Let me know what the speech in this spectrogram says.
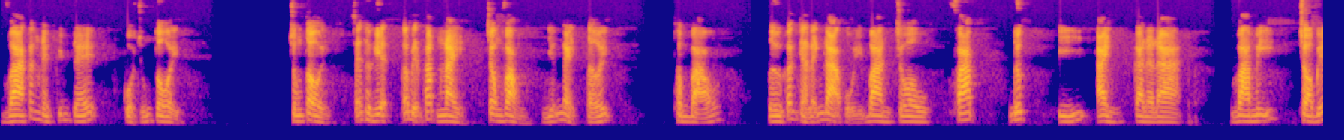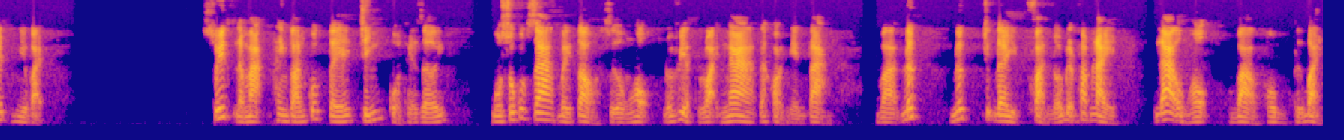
và các nền kinh tế của chúng tôi. Chúng tôi sẽ thực hiện các biện pháp này trong vòng những ngày tới. Thông báo từ các nhà lãnh đạo của Ủy ban châu Âu, Pháp, Đức, Ý, Anh, Canada và Mỹ cho biết như vậy. SWIFT là mạng thanh toán quốc tế chính của thế giới. Một số quốc gia bày tỏ sự ủng hộ đối với việc loại Nga ra khỏi nền tảng và Đức, nước trước đây phản đối biện pháp này, đã ủng hộ vào hôm thứ Bảy.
